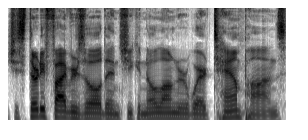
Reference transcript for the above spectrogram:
She's 35 years old and she can no longer wear tampons.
